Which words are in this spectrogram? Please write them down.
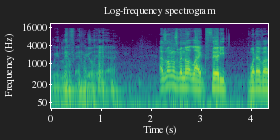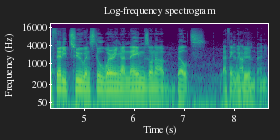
We live and we That's learn. it, yeah. As long as we're not like thirty, whatever, thirty-two, and still wearing our names on our belts, I think It we're happens, good. man.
